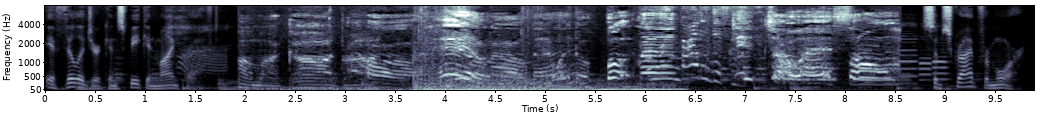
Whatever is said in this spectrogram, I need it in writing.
If Villager can speak in Minecraft. Oh my god, bro. Oh, hell no, man. What the fuck, man? Get your ass on. Subscribe for more.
